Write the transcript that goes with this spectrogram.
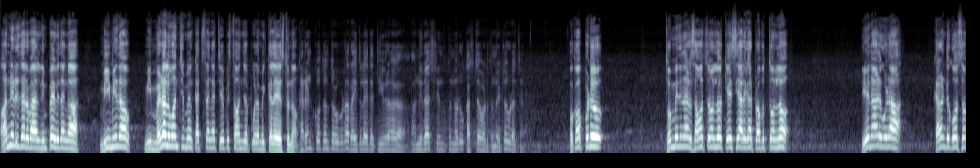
అన్ని రిజర్వాయర్లు నింపే విధంగా మీ మీద మీ మెడలు వంచి మేము ఖచ్చితంగా చేపిస్తామని చెప్పి కూడా మీకు తెలియజేస్తున్నాం. కరెంట్ కోతలతో కూడా రైతులు అయితే తీవ్రంగా నిరాశ చెందుతున్నారు కష్టపడుతున్నారు. ఎట్లా కూడా వచ్చాను. ఒకప్పుడు తొమ్మిదిన్నర సంవత్సరంలో కేసీఆర్ గారి ప్రభుత్వంలో ఏనాడు కూడా కరెంటు కోసం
